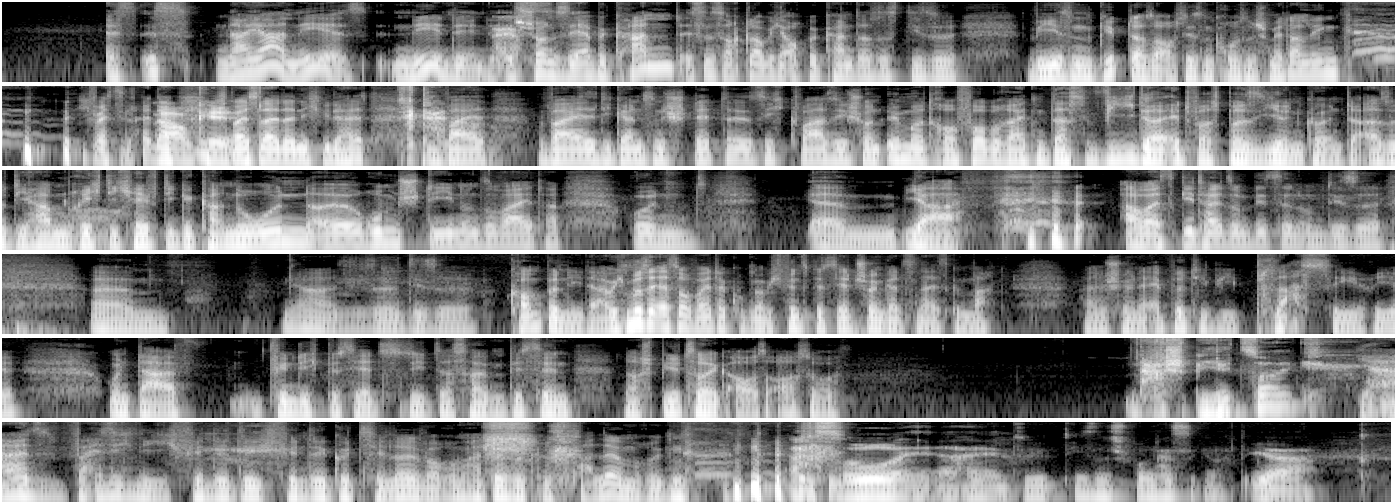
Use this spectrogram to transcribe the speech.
es ist, naja, nee, es, nee, nee, ist schon sehr bekannt. Es ist auch, glaube ich, auch bekannt, dass es diese Wesen gibt, also auch diesen großen Schmetterling. ich, weiß leider, ah, okay. ich weiß leider nicht, wie der heißt. weil, weil die ganzen Städte sich quasi schon immer darauf vorbereiten, dass wieder etwas passieren könnte. Also die haben oh. richtig heftige Kanonen äh, rumstehen und so weiter. Und ähm, ja, aber es geht halt so ein bisschen um diese, ähm, ja, diese, diese Company da. Aber ich muss ja erst auch weiter gucken, aber ich finde es bis jetzt schon ganz nice gemacht. Eine schöne Apple TV Plus Serie. Und da finde ich bis jetzt sieht das halt ein bisschen nach Spielzeug aus, auch so. Nach Spielzeug? Ja, weiß ich nicht. Ich finde, ich finde Godzilla, warum hat er so Kristalle im Rücken? Ach so, ja, diesen Sprung hast du gemacht. Ja.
